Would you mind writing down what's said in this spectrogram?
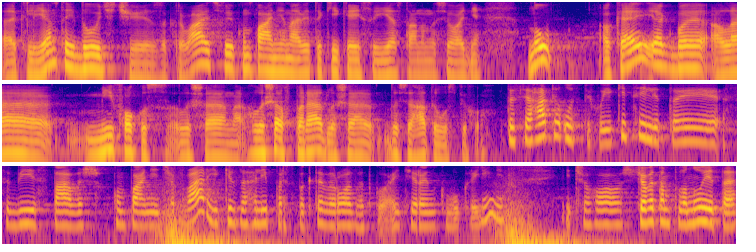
е, клієнти йдуть, чи закривають свої компанії, навіть такі кейси є станом на сьогодні. Ну окей, якби, але мій фокус лише на лише вперед, лише досягати успіху. Досягати успіху. Які цілі ти собі ставиш в компанії Чапвер? Які взагалі перспективи розвитку it ринку в Україні? І чого що ви там плануєте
